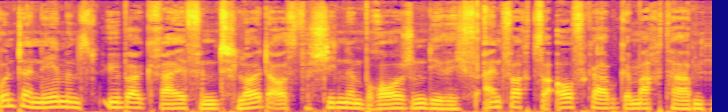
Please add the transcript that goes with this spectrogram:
unternehmensübergreifend Leute aus verschiedenen Branchen, die sich einfach zur Aufgabe gemacht haben,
